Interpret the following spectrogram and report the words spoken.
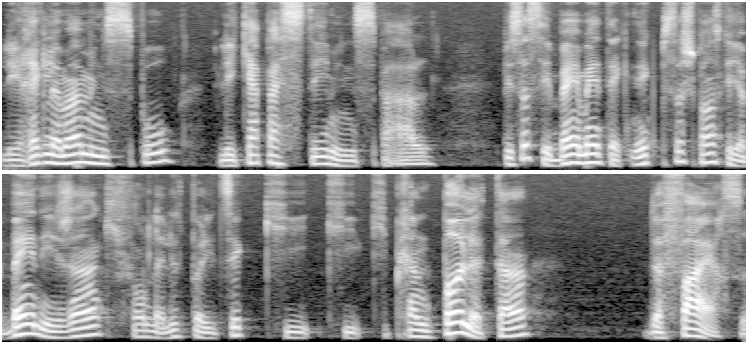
les règlements municipaux, les capacités municipales. Puis ça, c'est bien, bien technique. Puis ça, je pense qu'il y a bien des gens qui font de la lutte politique qui qui, qui prennent pas le temps de faire ça.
